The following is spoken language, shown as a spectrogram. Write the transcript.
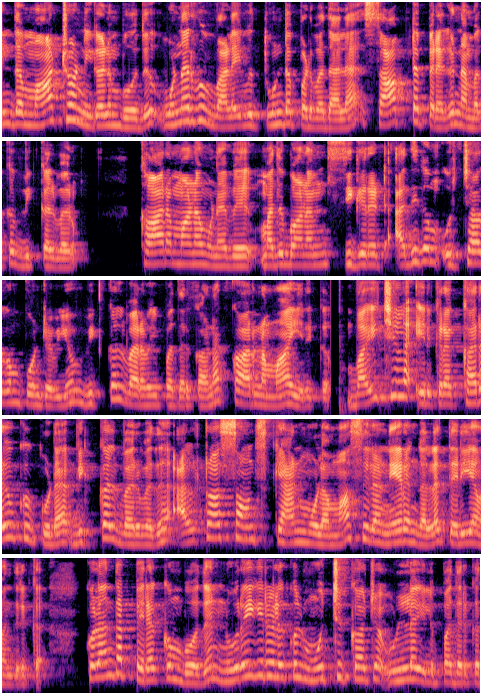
இந்த மாற்றம் நிகழும்போது உணர்வு வளைவு தூண்டப்படுவதால் சாப்பிட்ட பிறகு நமக்கு விக்கல் வரும். காரமான உணவு மதுபானம் சிகரெட் அதிகம் உற்சாகம் போன்றவையும் விக்கல் வர வைப்பதற்கான காரணமாக இருக்குது வயிற்றில் இருக்கிற கருவுக்கு கூட விக்கல் வருவது அல்ட்ராசவுண்ட் ஸ்கேன் மூலமாக சில நேரங்களில் தெரிய வந்திருக்கு. குழந்தை பிறக்கும் போது நுரையீரலுக்குள் மூச்சுக்காற்றை உள்ளே இழுப்பதற்கு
